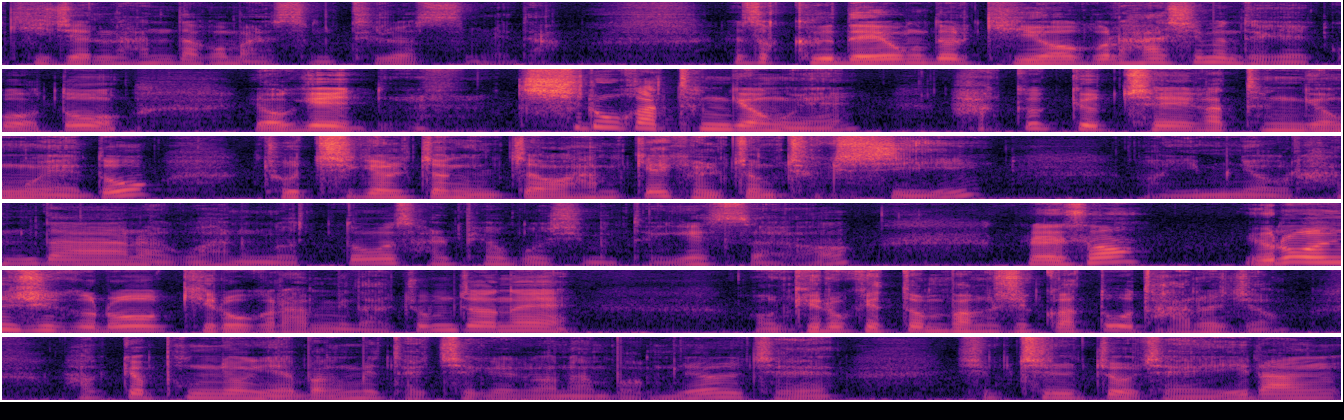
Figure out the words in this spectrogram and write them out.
기재를 한다고 말씀드렸습니다. 그래서 그 내용들 기억을 하시면 되겠고 또 여기 7호 같은 경우에 학급 교체 같은 경우에도 조치 결정 일자와 함께 결정 즉시 어, 입력을 한다라고 하는 것도 살펴보시면 되겠어요. 그래서 이런 식으로 기록을 합니다. 좀 전에 어, 기록했던 방식과 또 다르죠. 학교 폭력 예방 및 대책에 관한 법률 제 17조 제 1항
